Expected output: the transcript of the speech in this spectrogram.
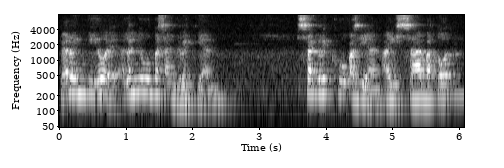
Pero hindi ho eh. Alam niyo ba sa Greek yan? Sa Greek ho kasi yan ay Sabaton.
